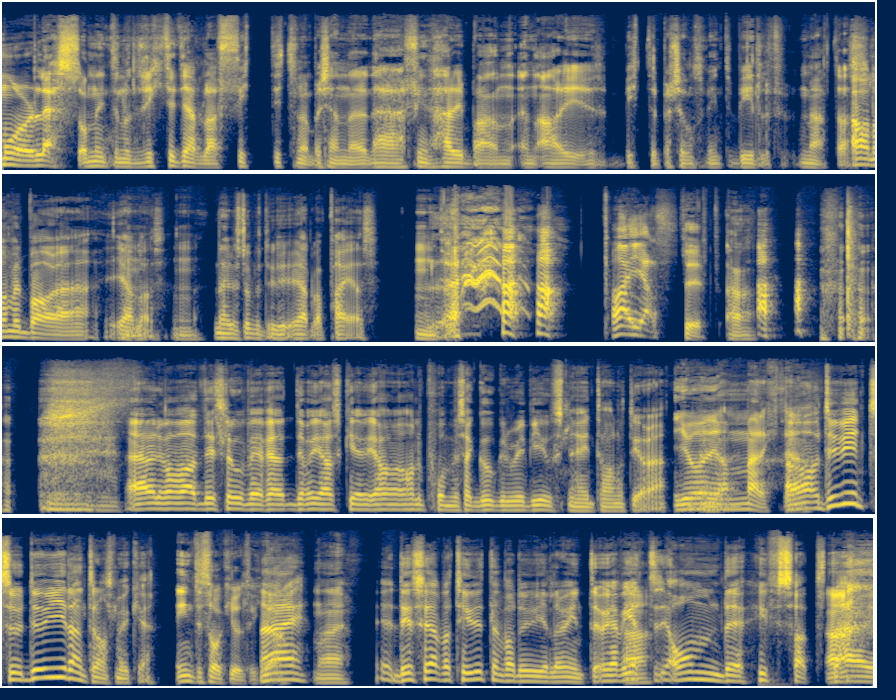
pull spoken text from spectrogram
More or less, om det inte är något riktigt jävla fittigt som jag bara känner, det här, finns- här är bara en, en arg, bitter person som inte vill f- mötas. Ja, de vill bara jävlas. Mm, mm, När det står på du är jävla pajas. mm, pajas! typ. Ja. Nej, det, var, bara- det slog mig. för jag- Det var, jag, skrev, jag håller på med så här Google reviews när jag inte har något att göra. Jo, jag har märkt det. Ja, du, är inte så, du gillar inte dem så mycket. Inte så kul tycker Nej. jag. Nej. Det är så jävla tydligt vad du gillar och inte. Och jag vet om det hyfsat. Det Ja. här är,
